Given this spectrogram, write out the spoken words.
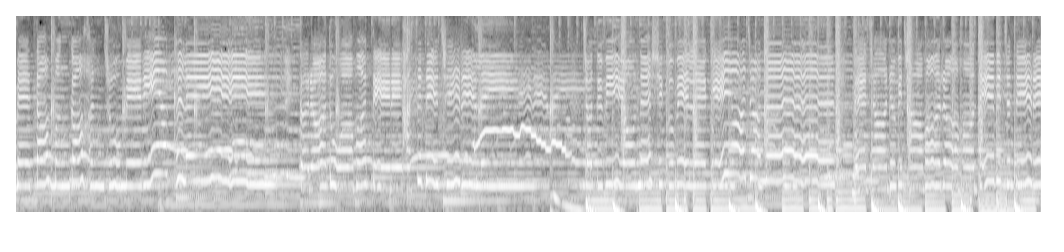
ਮੈਂ ਤਾਂ ਮੰਗਾ ਹੰਝੂ ਮੇਰੀ ਅੱਖ ਲਈ। ਕਰਾਂ ਦੁਆਵਾਂ ਤੇਰੇ ਹੱਸਦੇ ਚਿਹਰੇ ਲਈ। ਜਦ ਵੀ ਆਉਨੇ ਸ਼ਿਕਵੇ ਲੈ ਕੇ ਆ ਜਾਣਾ ਮੈਂ ਜਾਨ ਵਿਛਾਵਾਂ ਰਾਹਾਂ ਦੇ ਵਿੱਚ ਤੇਰੇ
